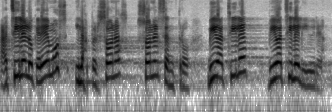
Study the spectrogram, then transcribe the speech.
A Chile lo queremos y las personas son el centro. ¡Viva Chile! ¡Viva Chile libre!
